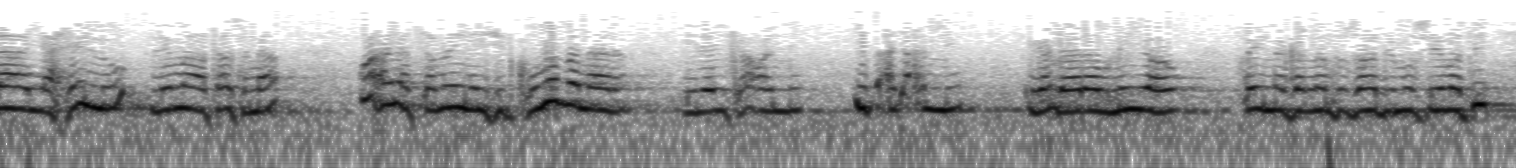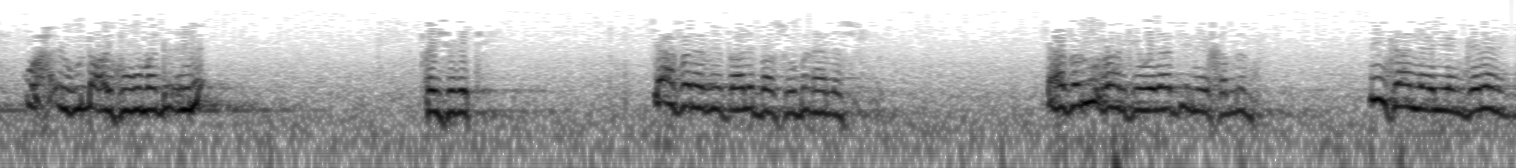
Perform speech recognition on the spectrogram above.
Laa yaxilu limaa tasnac waxaanaad samaynaysid kuma banaana ilayka canii ibcad canii iga dheerow niyahow fa inaka lan tusaab bimusiibati wax igu dhacay kuguma dhicine tegi jacfar abi aalib baa suubanaha la socday jacfar wuxuu arkay wadaadda inay khaldanta ninkaana ayaan garanay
